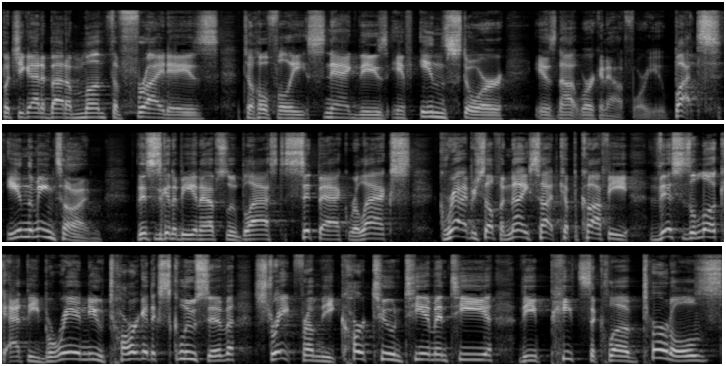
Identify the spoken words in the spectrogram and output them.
but you got about a month of Fridays to hopefully snag these if in store is not working out for you. But in the meantime, this is going to be an absolute blast. Sit back, relax, grab yourself a nice hot cup of coffee. This is a look at the brand new Target exclusive, straight from the cartoon TMNT, the Pizza Club Turtles.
